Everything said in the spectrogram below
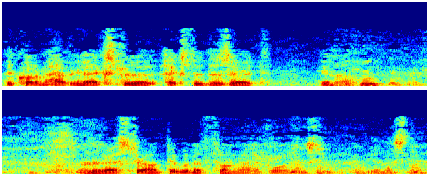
they caught him having an extra extra dessert. You know, in the restaurant, they wouldn't have thrown him out of office. You understand?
